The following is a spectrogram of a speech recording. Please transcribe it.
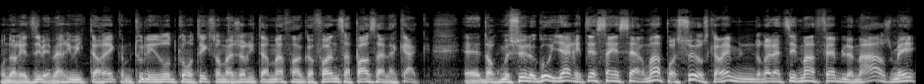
On aurait dit, ben, Marie-Victorin, comme tous les autres comtés qui sont majoritairement francophones, ça passe à la CAQ. Euh, donc, M. Legault, hier, était sincèrement pas sûr. C'est quand même une relativement faible marge, mais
